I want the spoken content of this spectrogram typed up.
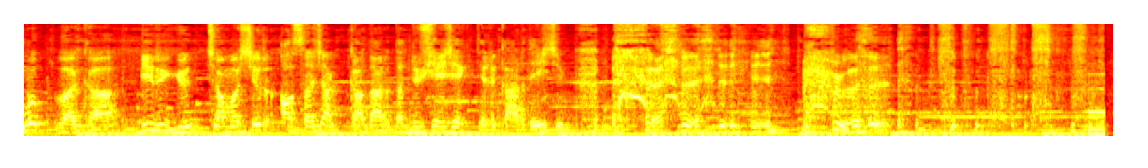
mutlaka bir gün çamaşır asacak kadar da düşecektir kardeşim.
